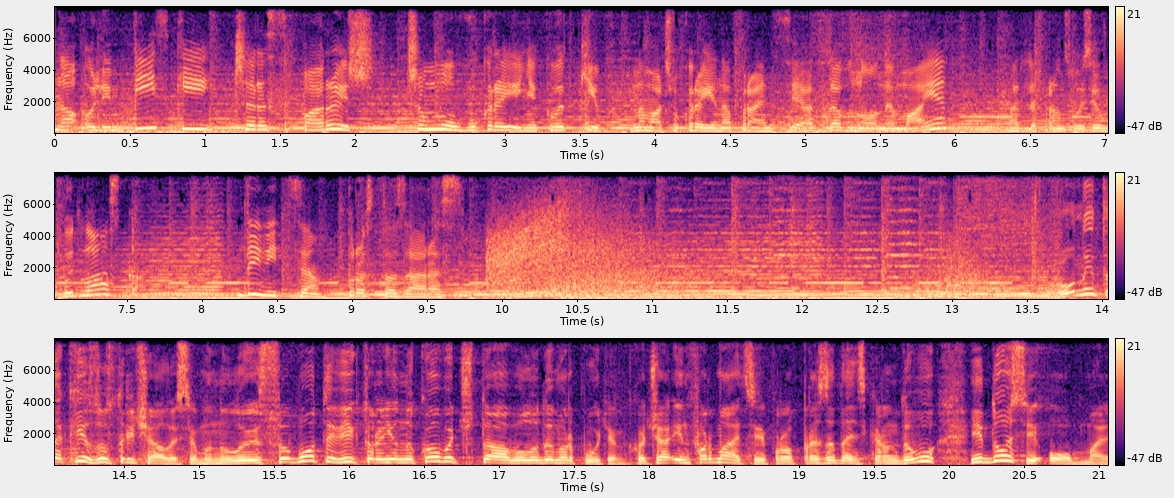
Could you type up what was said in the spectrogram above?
На Олімпійській через Париж. Чому в Україні квитків на матч Україна-Франція давно немає? А для французів, будь ласка, дивіться просто зараз. Вони таки зустрічалися минулої суботи. Віктор Янукович та Володимир Путін. Хоча інформації про президентське рандеву і досі обмаль.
